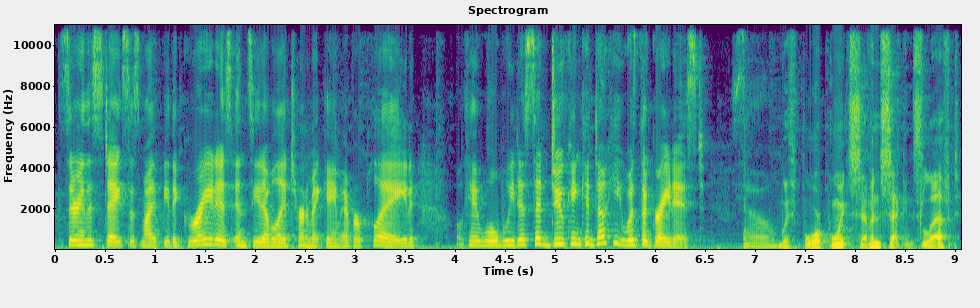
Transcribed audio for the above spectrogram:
Considering the stakes, this might be the greatest NCAA tournament game ever played. Okay, well, we just said Duke and Kentucky was the greatest. So With 4.7 seconds left,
